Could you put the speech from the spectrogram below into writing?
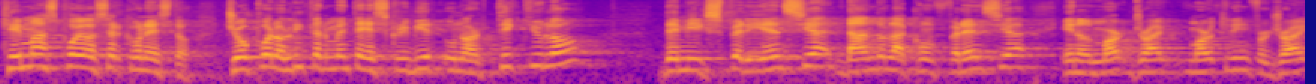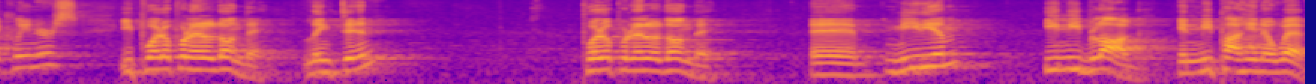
¿Qué más puedo hacer con esto? Yo puedo literalmente escribir un artículo de mi experiencia dando la conferencia en el Marketing for Dry Cleaners y puedo ponerlo donde? LinkedIn. Puedo ponerlo donde? Eh, Medium y mi blog en mi página web.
